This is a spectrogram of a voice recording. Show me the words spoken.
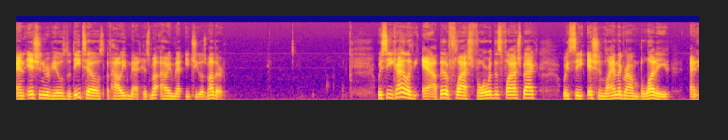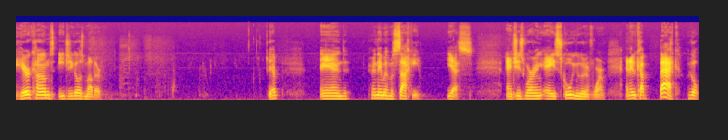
and Isshin reveals the details of how he met his how he met Ichigo's mother. We see kind of like a bit of flash forward this flashback. We see Isshin lie on the ground bloodied and here comes Ichigo's mother. Yep. And her name was Masaki. Yes. And she's wearing a school uniform. And then we cut back. We go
